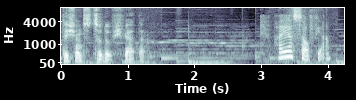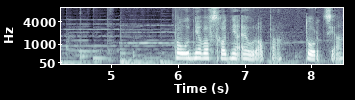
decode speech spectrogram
Tysiąc cudów świata. Hagia Sofia, południowo-wschodnia Europa, Turcja,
